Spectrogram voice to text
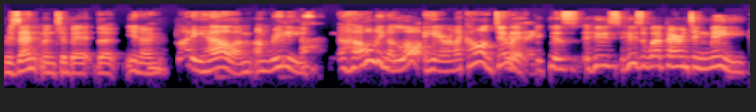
resentment a bit that you know mm. bloody hell i'm i'm really holding a lot here and i can't do really? it because who's who's aware parenting me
